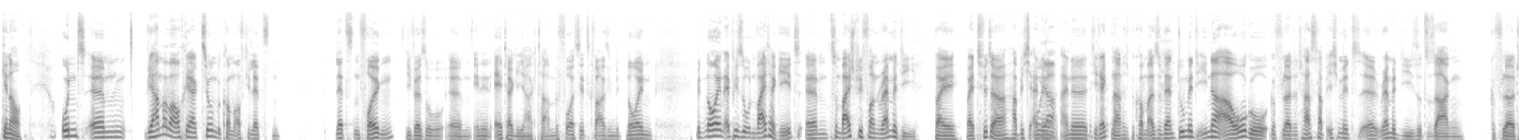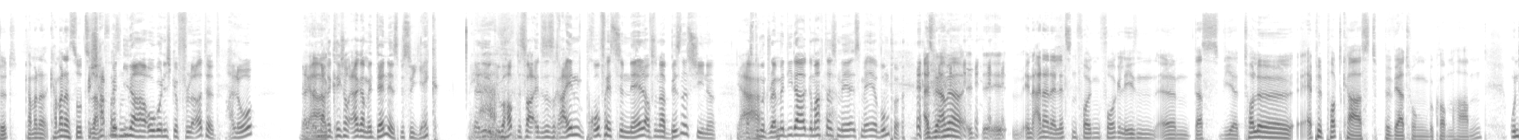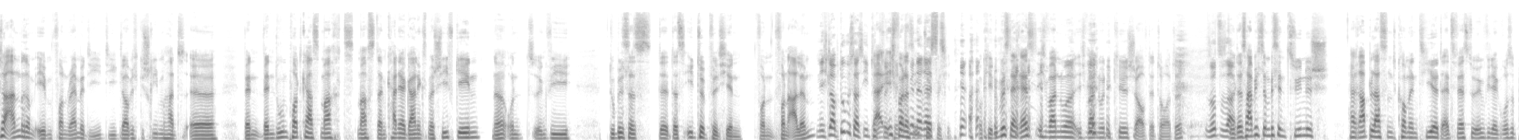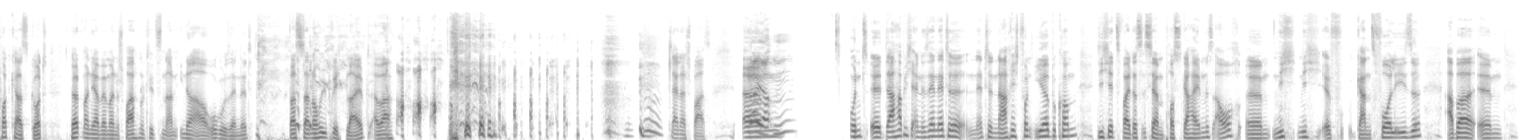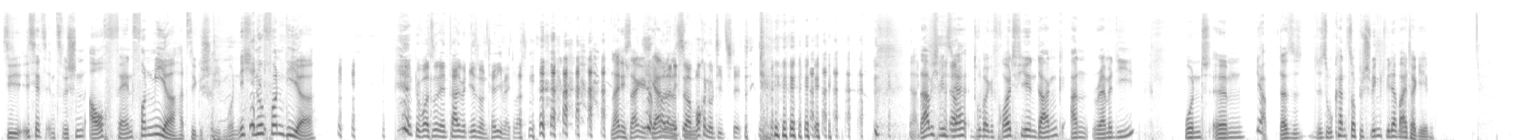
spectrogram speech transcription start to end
Genau. Und ähm, wir haben aber auch Reaktionen bekommen auf die letzten letzten Folgen, die wir so ähm, in den Äther gejagt haben, bevor es jetzt quasi mit neuen mit neuen Episoden weitergeht. Ähm, zum Beispiel von Remedy. Bei, bei Twitter habe ich eine, Oh ja. eine Direktnachricht bekommen. Also während du mit Ina Aogo geflirtet hast, habe ich mit äh, Remedy sozusagen geflirtet. Kann man, kann man das so Ich hab zusammenfassen? mit Ina Aogo nicht geflirtet. Hallo? Ja. Ja. Nachher krieg ich noch Ärger mit Dennis. Bist du Jeck? Ja. Überhaupt, das war, das ist rein professionell auf so einer Business-Schiene. Ja. Was du mit Remedy da gemacht hast, mir, ist mir eher Wumpe. Also wir haben ja äh, in einer der letzten Folgen vorgelesen, ähm, dass wir tolle Apple Podcast Bewertungen bekommen haben. Unter anderem eben von Remedy, die, glaube ich, geschrieben hat, äh, wenn, wenn du einen Podcast machst, machst, dann kann ja gar nichts mehr schiefgehen, ne? Und irgendwie, du bist das, das i-Tüpfelchen von, von allem. Ich glaube, du bist das Ja, i-Tüpfelchen. ich war das bin der Rest. i-Tüpfelchen. Okay, du bist der Rest, ich war nur, ich war nur die Kirsche auf der Torte. So, Sozusagen. das habe ich so ein bisschen zynisch herablassend kommentiert, als wärst du irgendwie der große Podcast-Gott. Hört man ja, wenn man Sprachnotizen an Ina Aogo sendet, was da noch übrig bleibt, aber kleiner Spaß. ja, ja, Ähm, hm. Und äh, da habe ich eine sehr nette, nette Nachricht von ihr bekommen, die ich jetzt, weil das ist ja ein Postgeheimnis auch, ähm, nicht, nicht äh, ganz vorlese, aber ähm, sie ist jetzt inzwischen auch Fan von mir, hat sie geschrieben. Und nicht nur von dir. Du wolltest nur den Teil mit Esel und Teddy weglassen, Nein, ich sage weil gerne. da nichts über Wochennotiz steht. Ja, da habe ich mich sehr drüber gefreut. Vielen Dank an Remedy. Und ähm, ja, das so kann es doch beschwingt wieder weitergehen.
